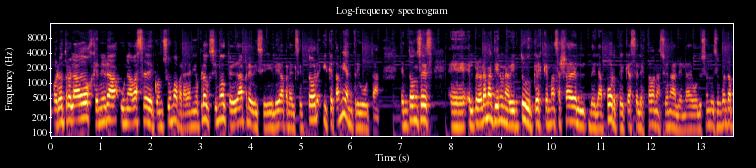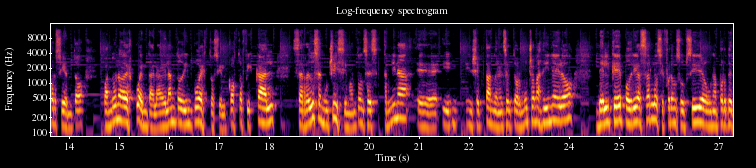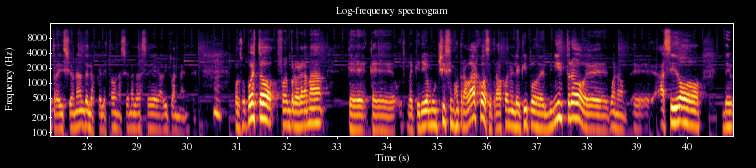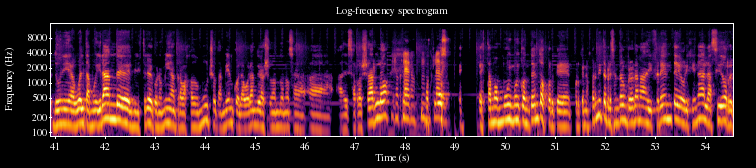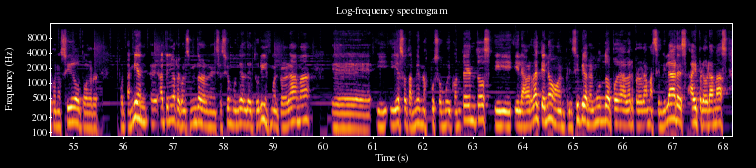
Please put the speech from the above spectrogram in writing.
Por otro lado, genera una base de consumo para el año próximo que da previsibilidad para el sector y que también tributa. Entonces, eh, el programa tiene una virtud, que es que más allá del, aporte que hace el Estado Nacional en la devolución del 50%, cuando uno descuenta el adelanto de impuestos y el costo fiscal, se reduce muchísimo. Entonces termina eh, inyectando en el sector mucho más dinero del que podría hacerlo si fuera un subsidio o un aporte tradicional de los que el Estado Nacional hace habitualmente. Mm. Por supuesto, fue un programa que, requirió muchísimo trabajo, se trabajó en el equipo del ministro, eh, bueno, eh, ha sido de, una ida vuelta muy grande, el Ministerio de Economía ha trabajado mucho también colaborando y ayudándonos a, desarrollarlo. Pero claro, claro. Estamos muy, muy contentos porque, porque nos permite presentar un programa diferente, original, ha sido reconocido por, por también, eh, ha tenido reconocimiento de la Organización Mundial de Turismo el programa, eh, y, eso también nos puso muy contentos. Y, la verdad que no, en principio en el mundo puede haber programas similares, hay programas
